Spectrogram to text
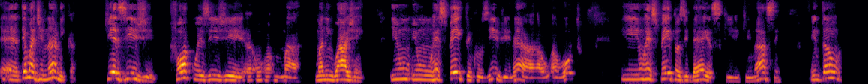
é, tem uma dinâmica que exige foco, exige uma, uma linguagem e um, e um respeito, inclusive, né, ao, ao outro, e um respeito às ideias que, que nascem, então,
